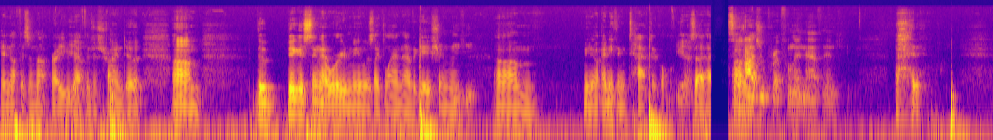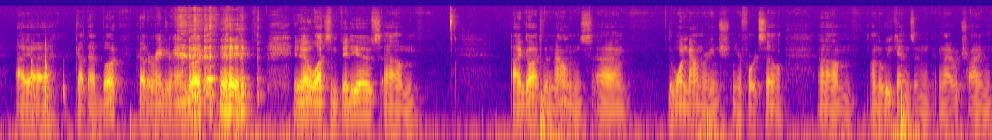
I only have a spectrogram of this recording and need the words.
enough is enough, right? You have to just try and do it. Um, the biggest thing that worried me was like land navigation. Um, you know, anything tactical. Mm-hmm. Yeah. I, So Um, how'd you prep for that nav then? I, uh, got that book, got a Ranger handbook, you know, watched some videos. Um, I'd go out to the mountains, uh, the one mountain range near Fort Sill, um, on the weekends, and, and I would try and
